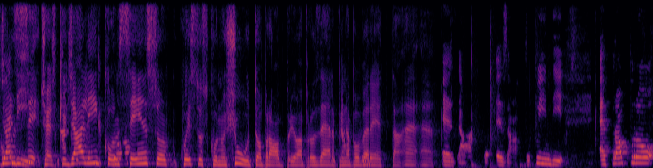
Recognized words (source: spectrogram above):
Già lì, cioè che già lì il consenso, questo sconosciuto proprio a Proserpina, esatto. poveretta. Eh, eh. Esatto, esatto. Quindi è proprio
